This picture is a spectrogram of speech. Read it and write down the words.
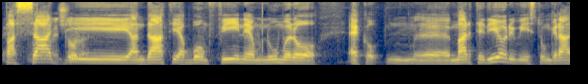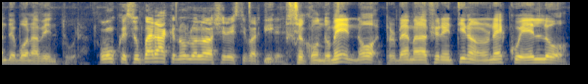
passaggi andati a buon fine. Un numero. Ecco, mh, eh, martedì ho rivisto un grande Buonaventura. Comunque su Barak non lo lasceresti partire. Secondo me no, il problema della Fiorentina non è quello,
